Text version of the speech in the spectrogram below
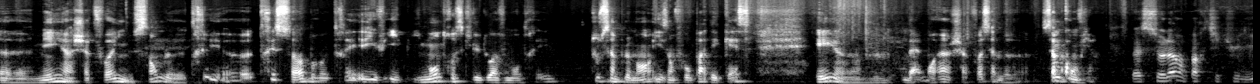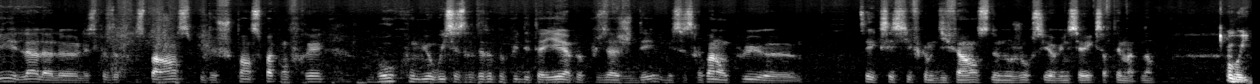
Euh, mais à chaque fois, il me semble très, euh, très sobre, très, ils, montrent ce qu'ils doivent montrer. Tout simplement, ils n'en font pas des caisses. Et ben, moi, à chaque fois, ça me, ça me convient. Ben, Ceux-là en particulier, là, l'espèce de transparence, puis de, je pense pas qu'on ferait beaucoup mieux. Oui, ce serait peut-être un peu plus détaillé, un peu plus HD, mais ce serait pas non plus c'est excessif comme différence de nos jours s'il y avait une série qui sortait maintenant. Oui.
